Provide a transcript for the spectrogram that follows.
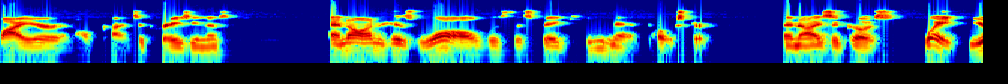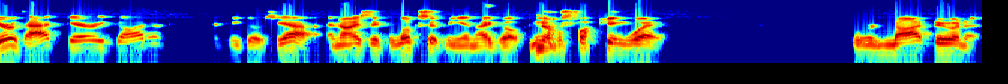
fire and all kinds of craziness. And on his wall was this big He Man poster. And Isaac goes, Wait, you're that Gary Goddard? And he goes, Yeah. And Isaac looks at me and I go, No fucking way. We're not doing it.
